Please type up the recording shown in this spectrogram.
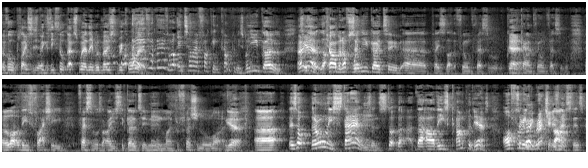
of all places, because he thought that's where they were most They required. have, they have entire fucking companies. When you go, Oh, to- yeah, the carbon offset. When you go to uh, places like the film festival. Cannes Film Festival, and a lot of these flashy festivals that I used to go to in my professional life. Hmm. Yeah. uh, there's all, there are all these stands and stuff that, that are these companies Hmm. Yeah. offering rich racket, bastards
